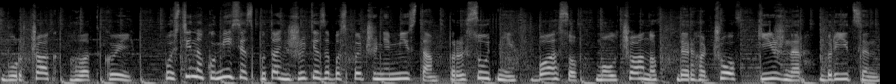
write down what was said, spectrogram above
Бурчак, Гладкий. Постійна комісія з питань життєзабезпечення міста. Присутні Басов, Молчанов, Дергачов, Кіжнер, Бріцин.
